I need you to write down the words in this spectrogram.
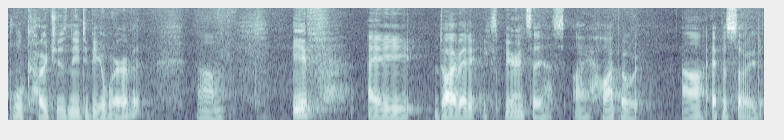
or coaches need to be aware of it. Um, if a diabetic experiences a hypo uh, episode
